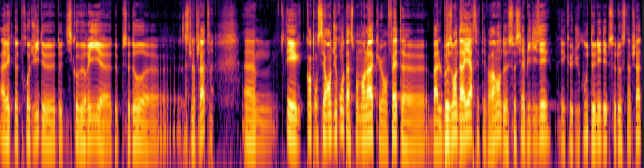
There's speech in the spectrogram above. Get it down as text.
avec notre produit de, de discovery euh, de pseudo euh, Snapchat. ouais. Et quand on s'est rendu compte à ce moment-là que en fait, bah, le besoin derrière, c'était vraiment de sociabiliser et que du coup, donner des pseudos Snapchat,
